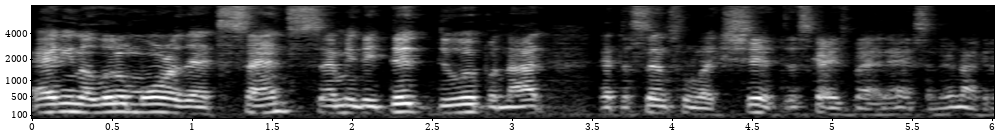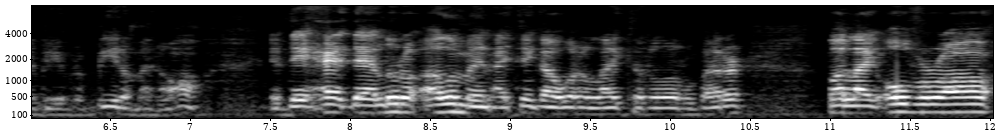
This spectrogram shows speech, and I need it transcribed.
adding a little more of that sense, I mean, they did do it, but not at the sense where, like, shit, this guy's badass and they're not going to be able to beat him at all. If they had that little element, I think I would have liked it a little better. But like overall,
